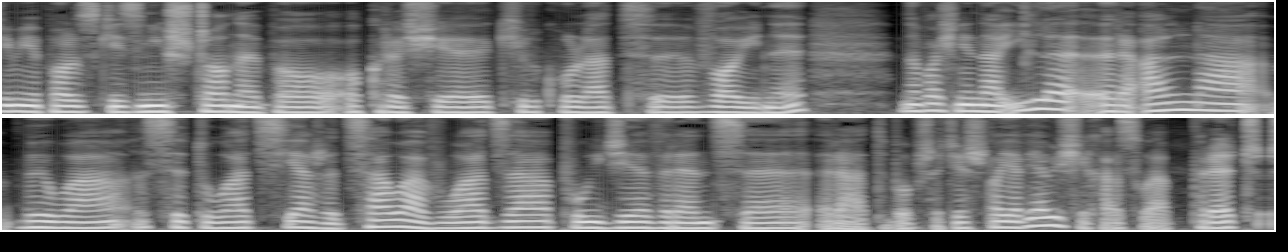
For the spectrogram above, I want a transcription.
Ziemie polskie zniszczone po okresie kilku lat y, wojny. No właśnie, na ile realna była sytuacja, że cała władza pójdzie w ręce rad? Bo przecież pojawiały się hasła precz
